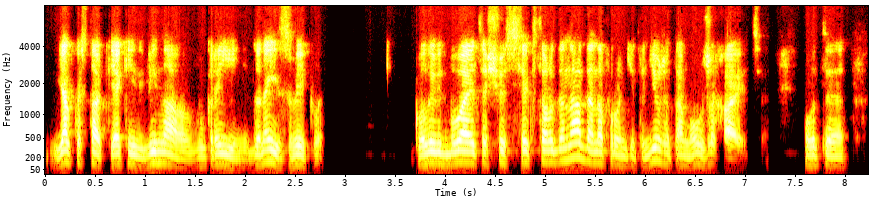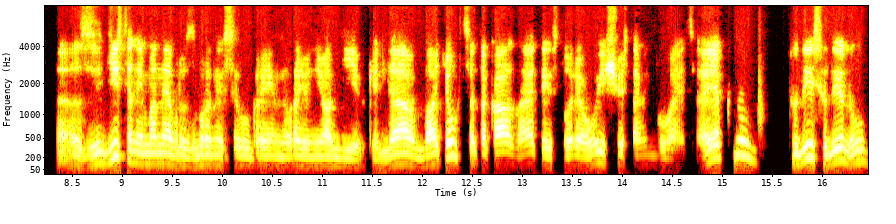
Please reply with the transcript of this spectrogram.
якось так, як і війна в Україні, до неї звикли. Коли відбувається щось екстраординарне на фронті, тоді вже там о, жахаються. От е, е, здійснений маневр Збройних сил України в районі Авдіївки для багатьох це така, знаєте, історія, ой, щось там відбувається. А як ну туди-сюди, ну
